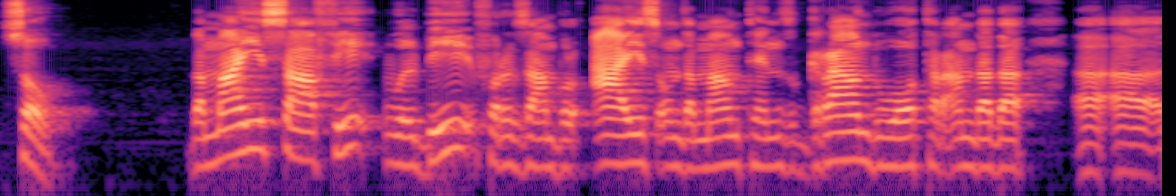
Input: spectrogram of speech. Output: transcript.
So, the Mayi safi will be, for example, ice on the mountains, groundwater under the uh, uh,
